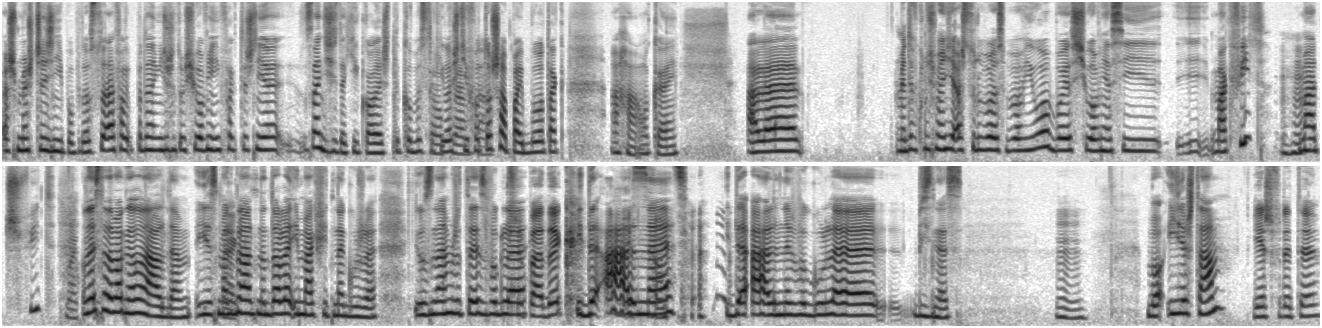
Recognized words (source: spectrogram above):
aż mężczyźni po prostu, a potem idziesz na tą siłownię i faktycznie znajdzie się taki koleś, tylko bez To prawda. Photoshopa i było tak, aha, okej. Ale Mnie to w którymś momencie aż turbo bawiło, bo jest siłownia C McFit, Mhm. MatchFit. Tak. Ona jest nad McDonaldem. I jest Tak. McDonald na dole i McFit na górze. I uznałam, że to jest w ogóle Przypadek? idealne, idealny w ogóle biznes. Mm. Bo idziesz tam Jesz fryty?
